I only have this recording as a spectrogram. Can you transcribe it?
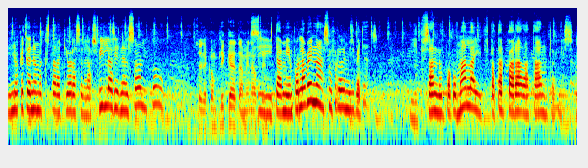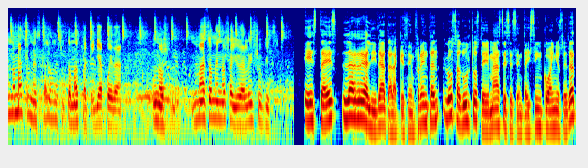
Y no que tenemos que estar aquí horas en las filas y en el sol y todo. ¿Se le complica también a usted? Sí, también por la vena, sufro de mis venas. Y pues ando un poco mala y pues para estar parada tanto y eso. Nomás un escaloncito más para que ya pueda unos más o menos ayudarlo y subir. Esta es la realidad a la que se enfrentan los adultos de más de 65 años de edad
